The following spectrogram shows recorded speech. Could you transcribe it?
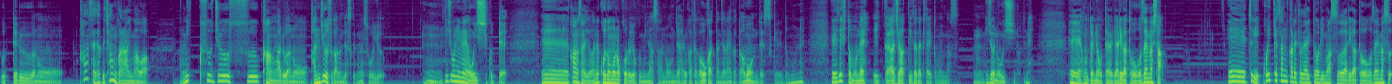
売ってる、あの、関西だけちゃうんかな、今は。あのミックスジュース感ある、あの、缶ジュースがあるんですけどね、そういう。うん、非常にね、美味しくて、えー、関西ではね、子供の頃よく皆さん飲んではる方が多かったんじゃないかと思うんですけれどもね、えー、ぜひともね、一回味わっていただきたいと思います。うん、非常に美味しいのでね。えー、本当にお便りありがとうございました。えー、次、小池さんからいただいております。ありがとうございます。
